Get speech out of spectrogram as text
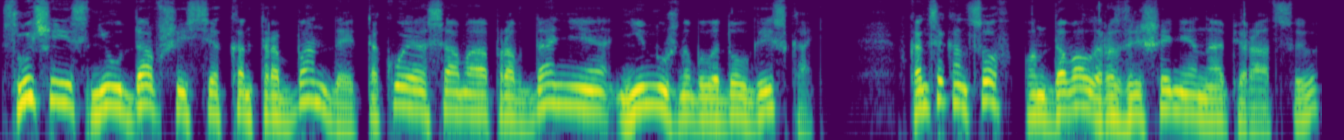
В случае с неудавшейся контрабандой такое самооправдание не нужно было долго искать. В конце концов, он давал разрешение на операцию,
